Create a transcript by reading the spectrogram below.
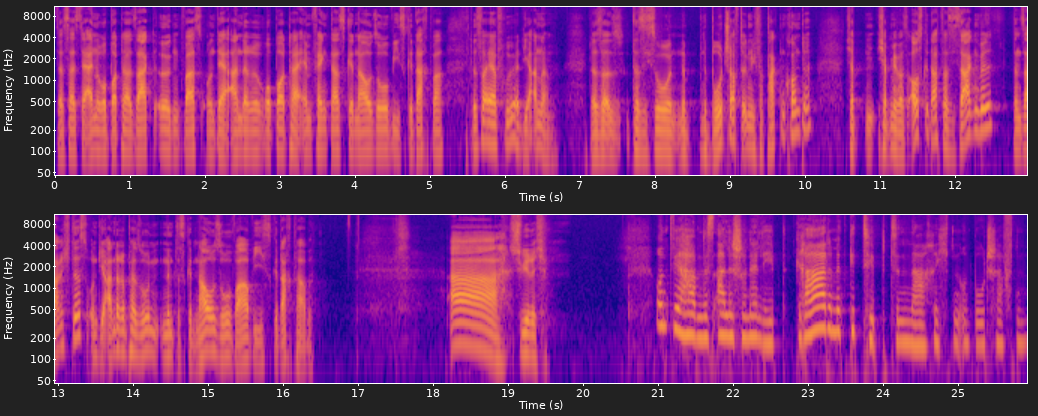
Das heißt, der eine Roboter sagt irgendwas und der andere Roboter empfängt das genauso, wie es gedacht war. Das war ja früher die Annahme. Dass, also- dass ich so eine, eine Botschaft irgendwie verpacken konnte. Ich habe ich hab mir was ausgedacht, was ich sagen will, dann sage ich das und die andere Person nimmt es genau so wahr, wie ich es gedacht habe. Ah, schwierig. Und wir haben das alle schon erlebt, gerade mit getippten Nachrichten und Botschaften.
